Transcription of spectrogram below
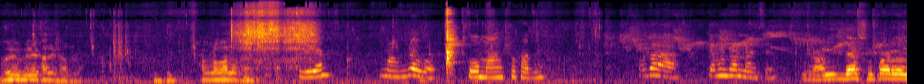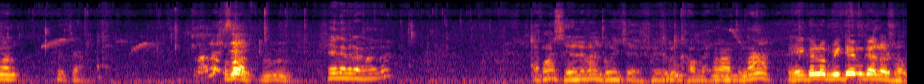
ঘুরে ঘুরে খালি সাপলা সাপলা ভালো মাংস ও মাংস খাবে। ওটা কেমন রান্না হয়েছে? রান্না সুপার রান্না হয়েছে। ভালো সুপার। সেই লেভেল রান্না এখন সেই লেভেল রয়েছে সেই লেভেল খাও না আচ্ছা না? এইগুলো মিডিয়াম গেল সব।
